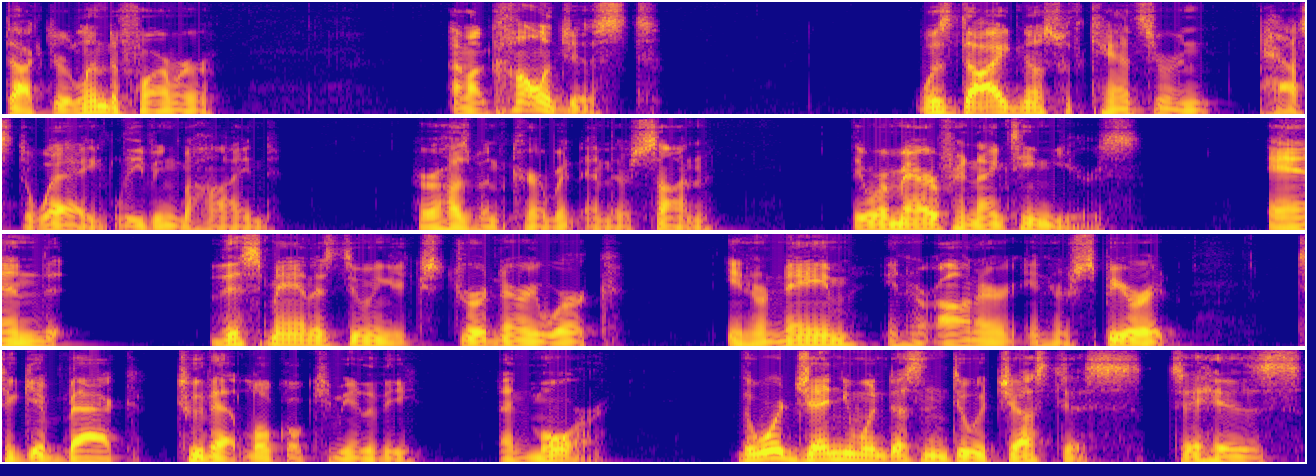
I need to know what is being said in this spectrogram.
Dr. Linda Farmer, an oncologist, was diagnosed with cancer and passed away, leaving behind her husband Kermit and their son. They were married for 19 years. And this man is doing extraordinary work in her name, in her honor, in her spirit to give back to that local community and more. The word genuine doesn't do it justice to his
